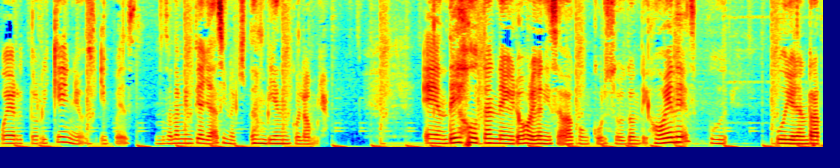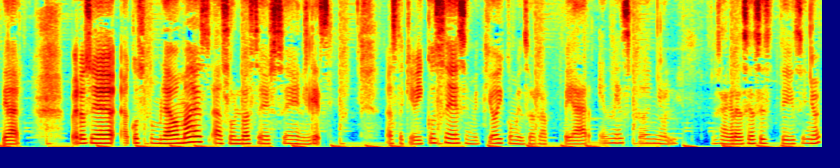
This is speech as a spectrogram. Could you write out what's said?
puertorriqueños y pues no solamente allá, sino aquí también en Colombia. En DJ Negro organizaba concursos donde jóvenes pudieran rapear, pero se acostumbraba más a solo hacerse en inglés. Hasta que Vico C se metió y comenzó a rapear en español. O sea, gracias a este señor,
